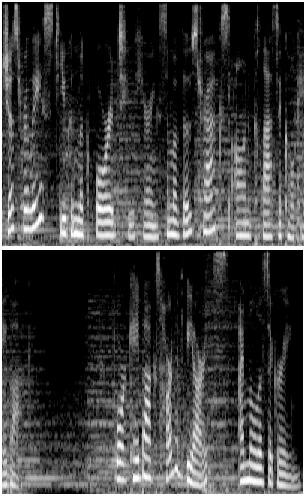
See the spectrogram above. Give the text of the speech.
Just released, you can look forward to hearing some of those tracks on Classical KBACH. For KBACH's Heart of the Arts, I'm Melissa Green.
